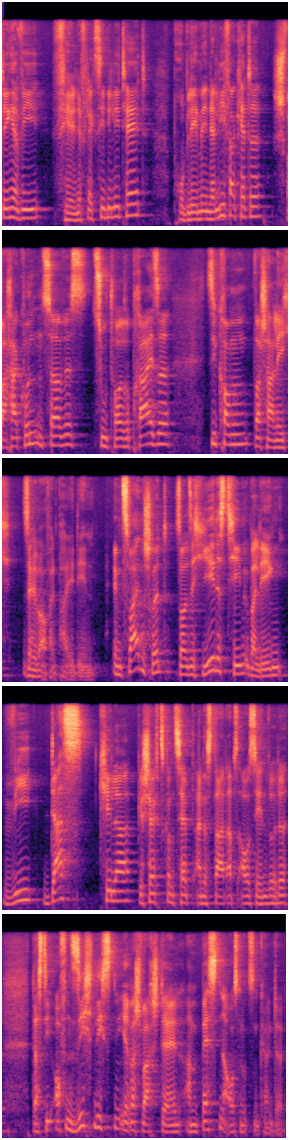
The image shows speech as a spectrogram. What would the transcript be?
Dinge wie fehlende Flexibilität, Probleme in der Lieferkette, schwacher Kundenservice, zu teure Preise. Sie kommen wahrscheinlich selber auf ein paar Ideen. Im zweiten Schritt soll sich jedes Team überlegen, wie das Killer-Geschäftskonzept eines Startups aussehen würde, das die offensichtlichsten ihrer Schwachstellen am besten ausnutzen könnte.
